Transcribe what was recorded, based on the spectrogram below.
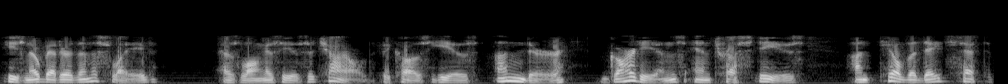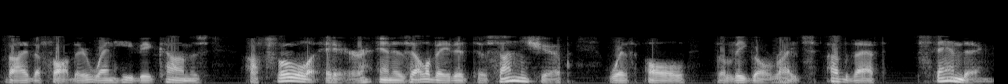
he's no better than a slave as long as he is a child, because he is under guardians and trustees until the date set by the father when he becomes a full heir and is elevated to sonship with all the legal rights of that standing.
